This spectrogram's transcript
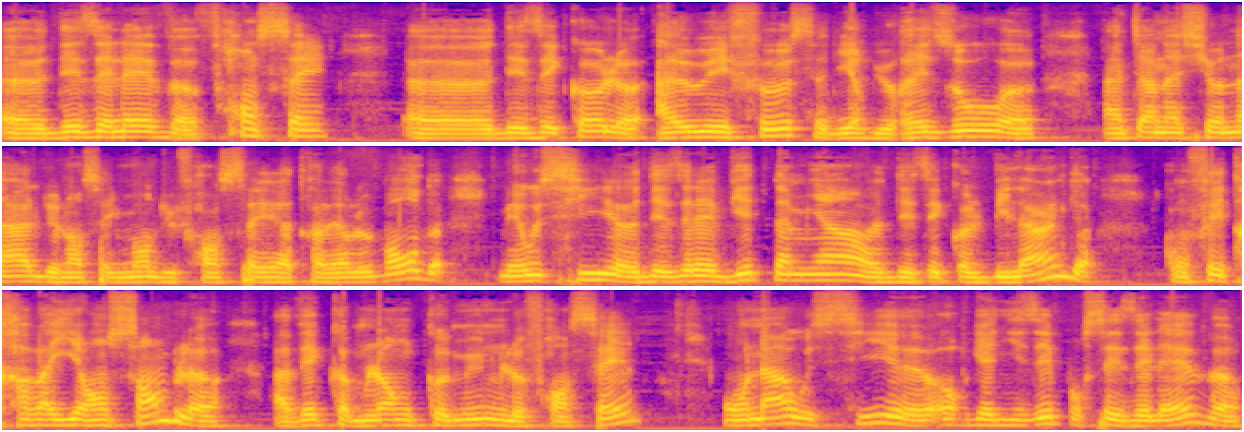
des élèves français des écoles AEFE, c'est-à-dire du réseau euh, international de l'enseignement du français à travers le monde, mais aussi euh, des élèves vietnamiens euh, des écoles bilingues qu'on fait travailler ensemble avec comme langue commune le français. On a aussi euh, organisé pour ces élèves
